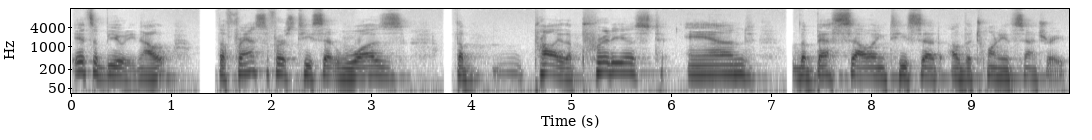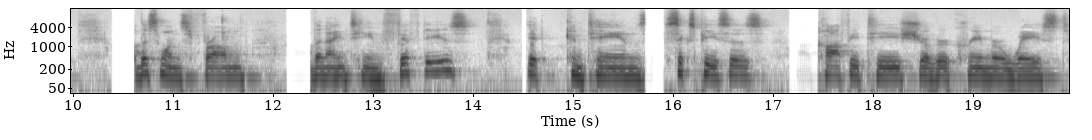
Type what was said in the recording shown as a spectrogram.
It's a beauty. Now, the Francis I tea set was the probably the prettiest and the best-selling tea set of the 20th century. This one's from the 1950s. It contains six pieces, coffee, tea, sugar, creamer, waste,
